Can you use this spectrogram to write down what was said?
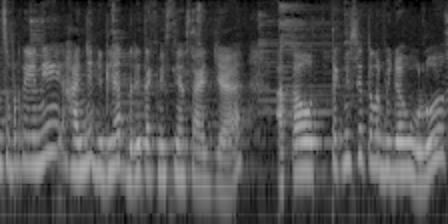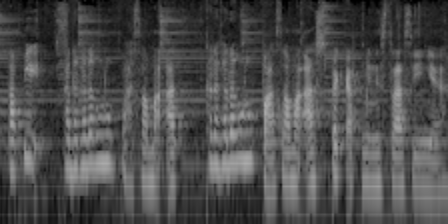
seperti ini hanya dilihat dari teknisnya saja atau teknisnya terlebih dahulu tapi kadang-kadang lupa sama kadang-kadang lupa sama aspek administrasinya.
